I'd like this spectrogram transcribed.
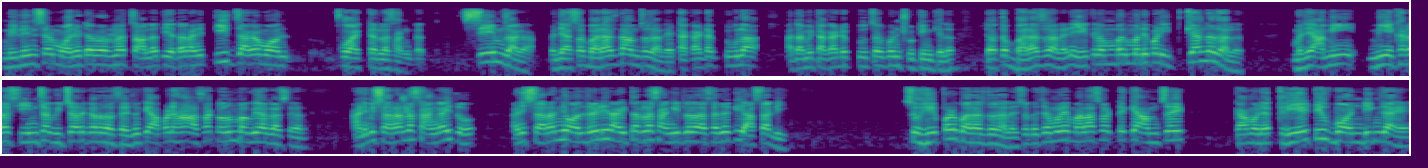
मिलिंद सर मॉनिटरवरनं चालत येतात आणि तीच जागा को ऍक्टरला सांगतात. सेम जागा. म्हणजे असं बऱ्याचदा आमचं झालंय. टकाटक टू ला आता आम्ही टकाटक टू चं पण शूटिंग केलं. तेव्हा तर बराच झालं आणि एक नंबरमध्ये पण इतक्यांदा झालं. म्हणजे आम्ही मी एखादा सीनचा विचार करत असायचो की आपण हा असा करून बघूया का सर आणि मी सरांना सांगायचो आणि सरांनी ऑलरेडी रायटरला सांगितलेलं असायचं की असा लिही. सो हे पण बऱ्याचदा झालंय. सो त्याच्यामुळे मला असं वाटतं की आमचं एक काय म्हणूया क्रिएटिव्ह बॉन्डिंग जे आहे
